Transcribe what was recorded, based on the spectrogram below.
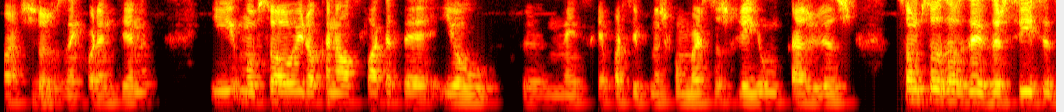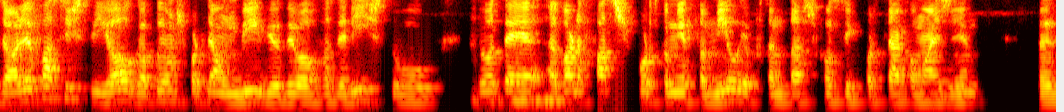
para as pessoas em quarentena e uma pessoa ao ir ao canal Slack, até eu nem sequer participo nas conversas, rio-me, porque às vezes são pessoas a fazer exercícios, dizer, olha, eu faço isto de yoga, podemos partilhar um vídeo de eu a fazer isto, ou eu até agora faço esporte com a minha família, portanto acho que consigo partilhar com mais gente. Mas,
